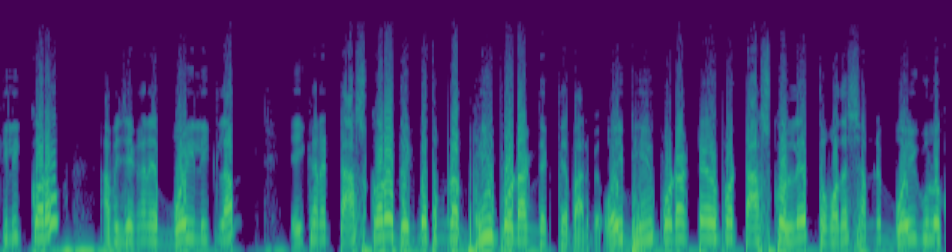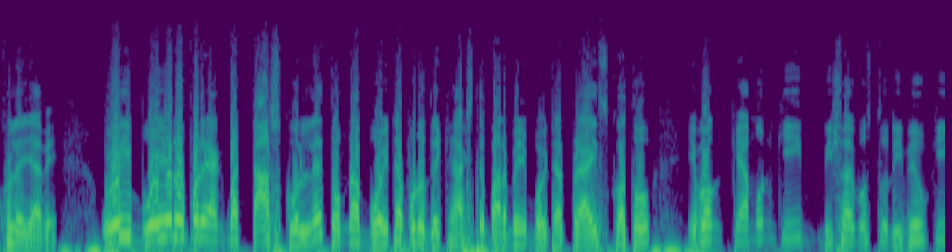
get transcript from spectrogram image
ক্লিক করো, আমি যেখানে বই লিখলাম এইখানে টাচ করো, দেখবে তোমরা ভিউ প্রোডাক্ট দেখতে পারবে। ওই ভিউ প্রোডাক্টের উপর টাচ করলে তোমাদের সামনে বইগুলো খুলে যাবে। ওই বইয়ের উপরে একবার টাচ করলে তোমরা বইটা পুরো দেখে আসতে পারবে, বইটার প্রাইস কত এবং কেমন কি, বিষয়বস্তু রিভিউ কি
